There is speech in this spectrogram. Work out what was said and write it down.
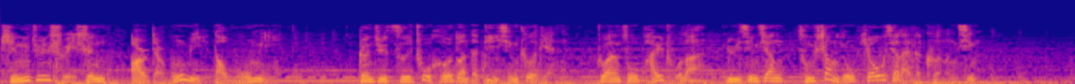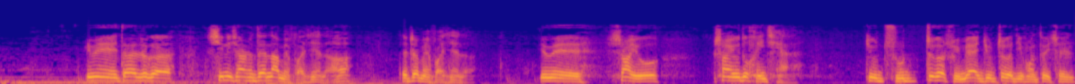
平均水深二点五米到五米。根据此处河段的地形特点，专案组排除了旅行箱从上游漂下来的可能性。因为它这个。行李箱是在那边发现的啊，在这边发现的，因为上游上游都很浅，就属这个水面就这个地方最深。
